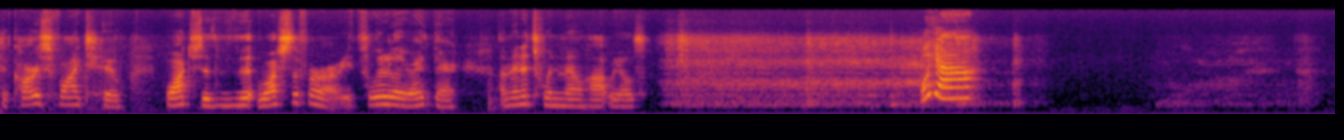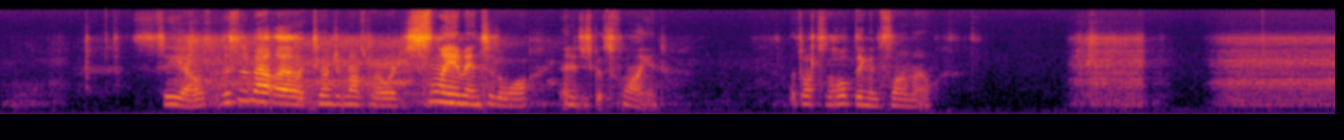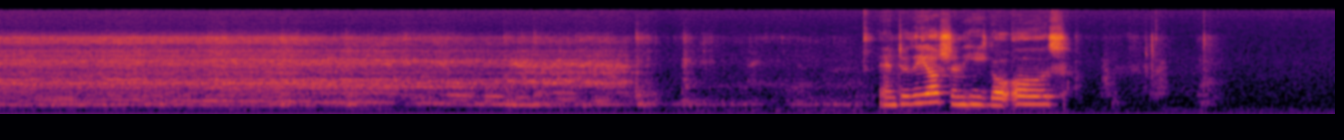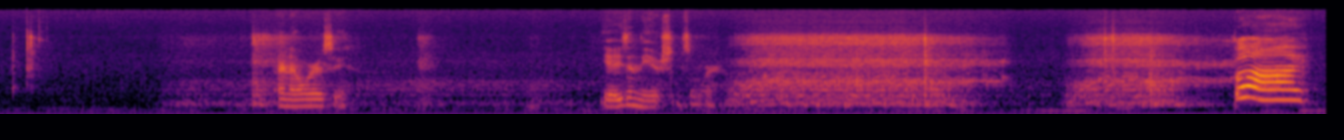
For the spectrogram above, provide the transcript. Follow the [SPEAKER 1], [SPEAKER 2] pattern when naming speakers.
[SPEAKER 1] The cars fly too. Watch the, the watch the Ferrari. It's literally right there. I'm in a twin mill Hot Wheels. Oh yeah. See yeah, this is about uh, like 200 miles per hour. Just slam it into the wall, and it just goes flying. Let's watch the whole thing in slow mo. Into the ocean he goes. I know, where is he? Yeah, he's in the ocean somewhere.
